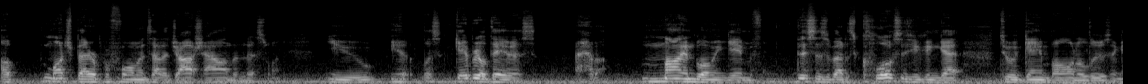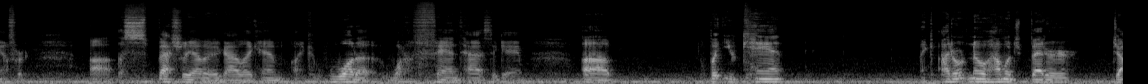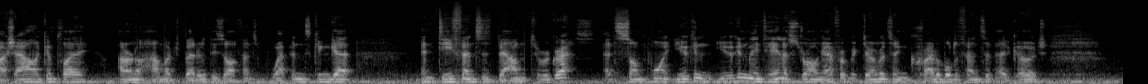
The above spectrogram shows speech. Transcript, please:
a much better performance out of Josh Allen than this one. You, you listen, Gabriel Davis had a mind blowing game. This is about as close as you can get to a game ball in a losing effort, uh, especially out of a guy like him. Like what a what a fantastic game. Uh, but you can't. Like I don't know how much better Josh Allen can play. I don't know how much better these offensive weapons can get and defense is bound to regress at some point. You can you can maintain a strong effort. McDermott's an incredible defensive head coach,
